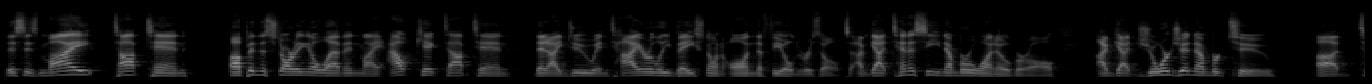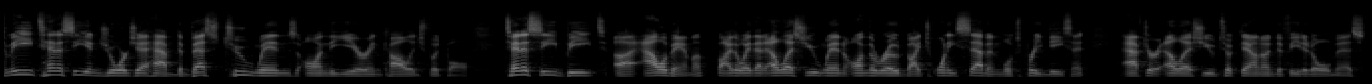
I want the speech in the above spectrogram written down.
This is my top 10 up in the starting 11, my outkick top 10 that I do entirely based on on the field results. I've got Tennessee number one overall. I've got Georgia number two. Uh, to me, Tennessee and Georgia have the best two wins on the year in college football. Tennessee beat uh, Alabama. By the way, that LSU win on the road by 27 looks pretty decent after LSU took down undefeated Ole Miss.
